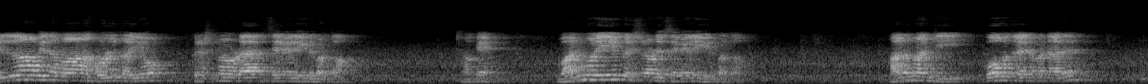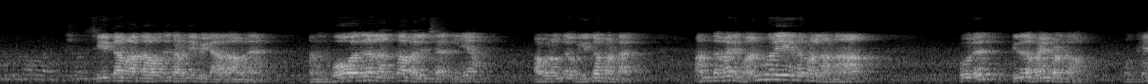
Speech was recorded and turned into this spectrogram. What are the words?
எல்லா விதமான பொருட்களையும் கிருஷ்ணனோட சேவையில ஈடுபடுத்தலாம். ஓகே வன்முறையும் கிருஷ்ணனோட சேவையில ஈடுபடுத்தலாம். ஹனுமான்ஜி கோபத்துல என்ன பண்ணாரு? சீதா மாதா வந்து கடந்து போயிட்டார் ராவண அந்த கோபத்துல லங்கா வலிச்சார் இல்லையா? அவர் வந்து யுத்தம் பண்ணார் அந்த மாதிரி வன்முறையை என்ன பண்ணலாம்னா ஒரு இதுல பயன்படுத்தலாம். ஓகே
